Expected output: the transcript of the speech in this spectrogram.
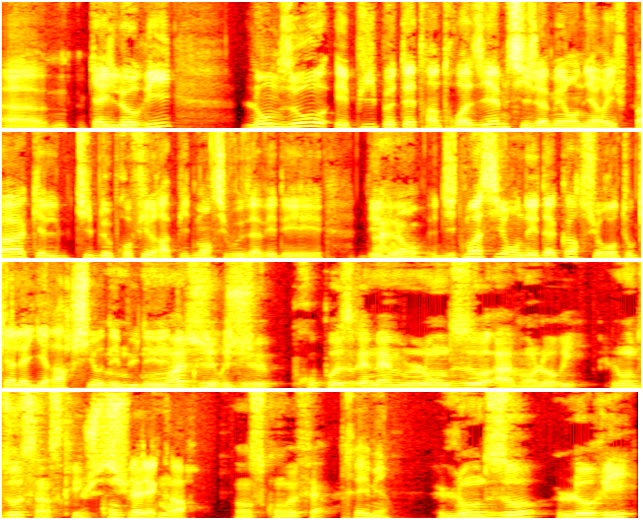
Euh, Kyle Lowry, Lonzo et puis peut-être un troisième si jamais on n'y arrive pas. Quel type de profil rapidement si vous avez des, des noms Dites-moi si on est d'accord sur en tout cas la hiérarchie au début des, moi, priorités. Moi je, proposerais même Lonzo avant Lori. Lonzo s'inscrit complètement dans ce qu'on veut faire. Très bien. Lonzo, Lori.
